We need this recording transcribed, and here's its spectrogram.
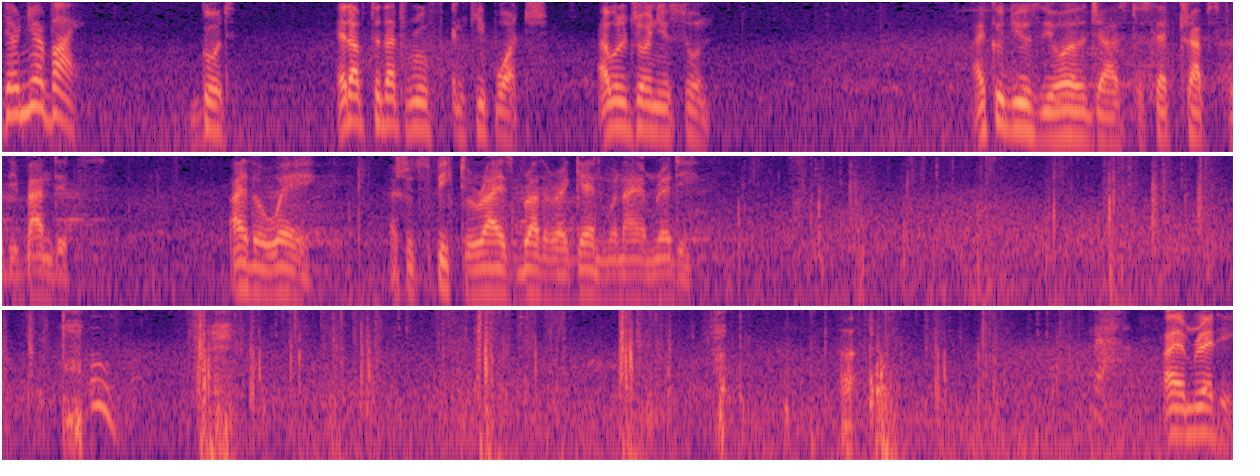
They're nearby. Good. Head up to that roof and keep watch. I will join you soon. I could use the oil jars to set traps for the bandits. Either way, I should speak to Rai's brother again when I am ready. I am ready.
